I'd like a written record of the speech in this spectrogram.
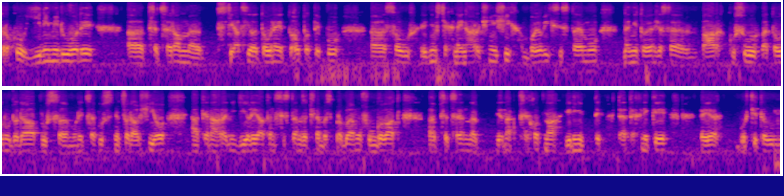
trochu jinými důvody. Přece jenom e, stíhací letouny tohoto typu e, jsou jedním z těch nejnáročnějších bojových systémů. Není to jen, že se pár kusů letounů dodá plus munice plus něco dalšího, nějaké náhradní díly a ten systém začne bez problémů fungovat. Přece jen jednak přechod na jiný typ té techniky je určitou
